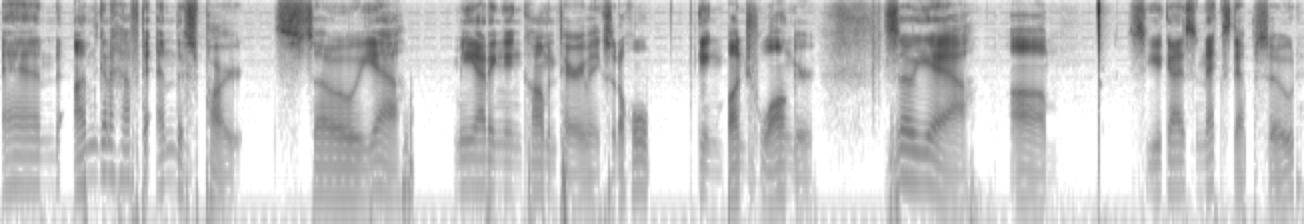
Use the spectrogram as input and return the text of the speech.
And I'm gonna have to end this part. So, yeah. Me adding in commentary makes it a whole fucking bunch longer. So, yeah. Um, see you guys next episode.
